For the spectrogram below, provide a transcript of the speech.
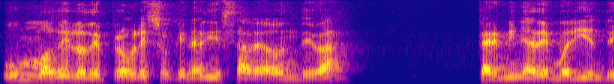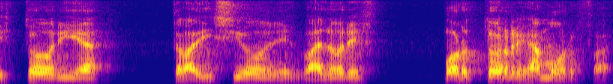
un modelo de progreso que nadie sabe a dónde va, termina demoliendo historia, tradiciones, valores, por torres amorfas,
